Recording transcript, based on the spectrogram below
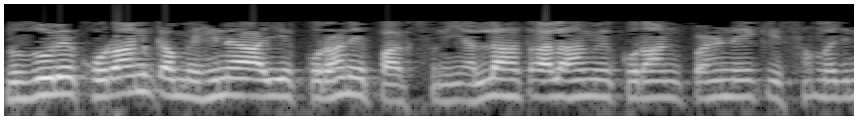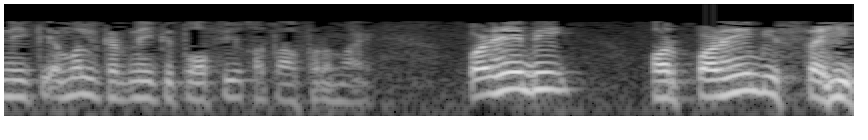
نزول قرآن کا مہینہ، آئیے قرآن پاک سنیے۔ اللہ تعالی ہمیں قرآن پڑھنے کی، سمجھنے کی، عمل کرنے کی توفیق عطا فرمائے۔ پڑھیں بھی اور پڑھیں بھی صحیح۔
